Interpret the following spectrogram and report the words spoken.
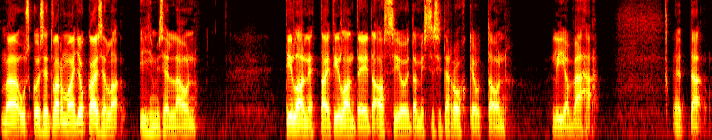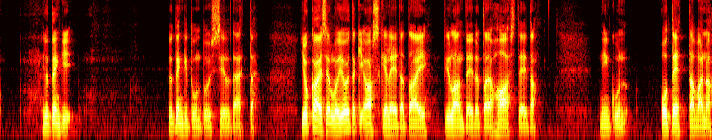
mä uskoisin, että varmaan jokaisella ihmisellä on tilanne tai tilanteita, asioita, missä sitä rohkeutta on liian vähän. Että jotenkin, jotenkin tuntuisi siltä, että jokaisella on joitakin askeleita tai tilanteita tai haasteita niin kuin otettavana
